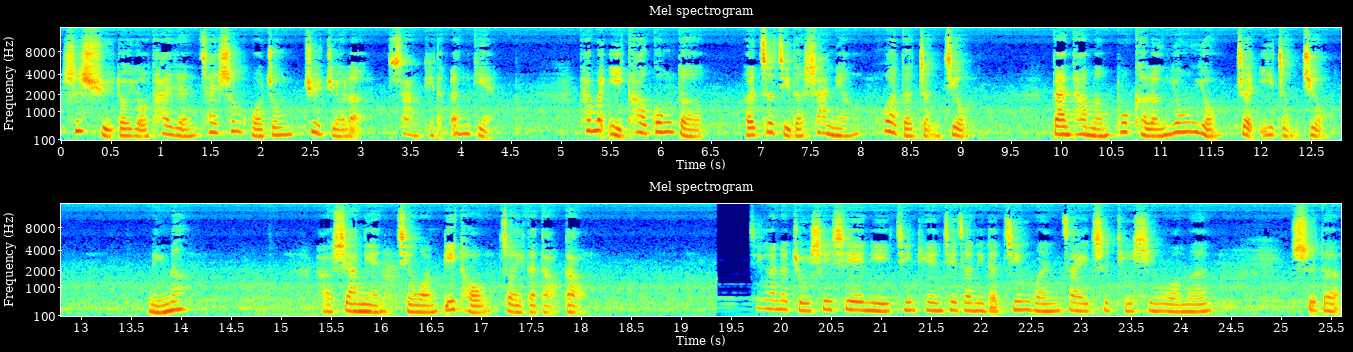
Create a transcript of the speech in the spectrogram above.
使许多犹太人在生活中拒绝了上帝的恩典。他们依靠功德和自己的善良获得拯救，但他们不可能拥有这一拯救。您呢？好，下面请我们低头做一个祷告。亲爱的主，谢谢你今天借着你的经文再一次提醒我们：是的，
